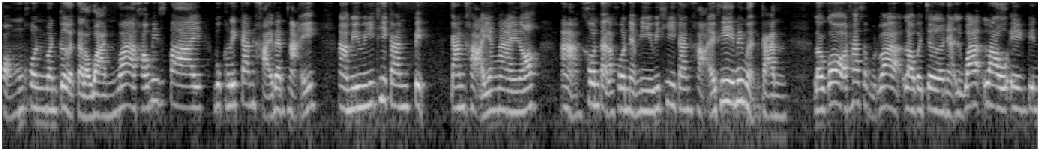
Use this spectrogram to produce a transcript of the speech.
ของคนวันเกิดแต่ละวัน ว่าเขามีสไตล์บุคลิกการขายแบบไหนอ่ามีวิธีการปิดการขายยังไงเนาะอ่าคนแต่ละคนเนี่ยมีวิธีการขายที่ไม่เหมือนกัน แล้วก็ถ้าสมมติว่าเราไปเจอเนี่ยหรือว่าเราเองเป็น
